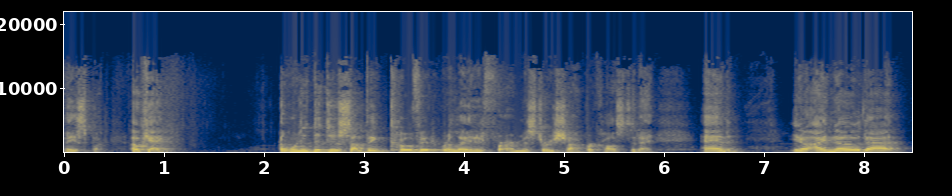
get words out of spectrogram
Facebook. Okay, I wanted to do something COVID related for our mystery shopper calls today. And, you know, I know that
